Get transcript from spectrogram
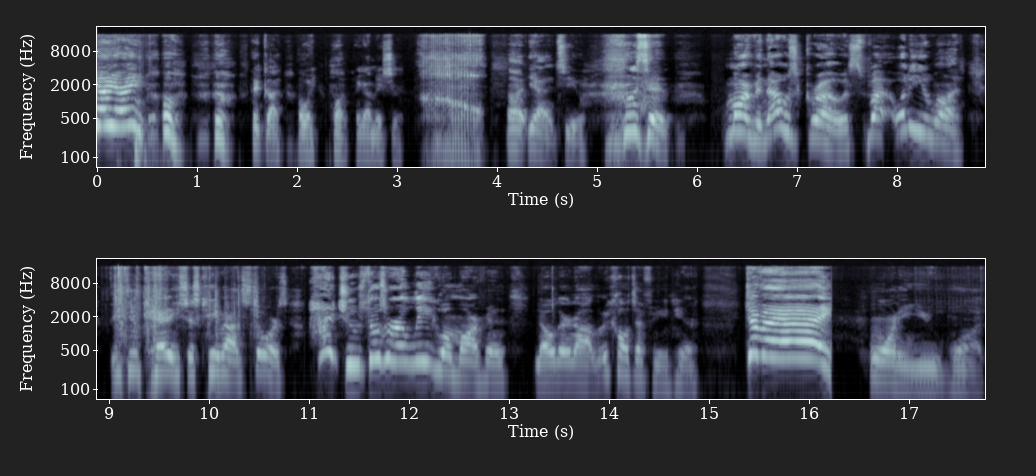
Hey, hey! Oh, oh, thank God. Oh, wait, hold on. I gotta make sure. Uh, yeah, it's you. Listen, Marvin, that was gross, but what do you want? These new candies just came out in stores. Hi-Chews, those are illegal, Marvin. No, they're not. Let me call Jeffy in here. Jeffy! What do you want?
